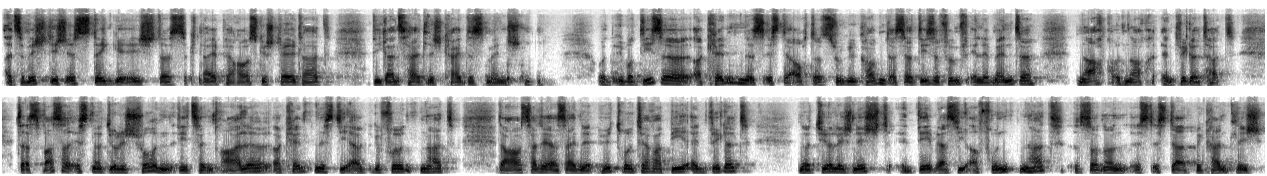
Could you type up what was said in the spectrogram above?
Also wichtig ist, denke ich, dass Kneipp herausgestellt hat, die Ganzheitlichkeit des Menschen. Und über diese Erkenntnis ist er auch dazu gekommen, dass er diese fünf Elemente nach und nach entwickelt hat. Das Wasser ist natürlich schon die zentrale Erkenntnis, die er gefunden hat. Daraus hat er seine Hydrotherapie entwickelt. Natürlich nicht, indem er sie erfunden hat, sondern es ist da bekanntlich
